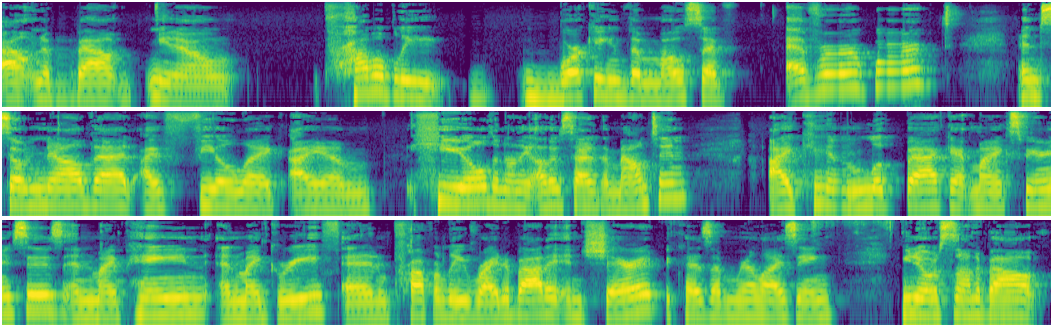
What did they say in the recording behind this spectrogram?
out and about, you know, probably working the most I've ever worked. And so now that I feel like I am healed and on the other side of the mountain, I can look back at my experiences and my pain and my grief and properly write about it and share it because I'm realizing you know it's not about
